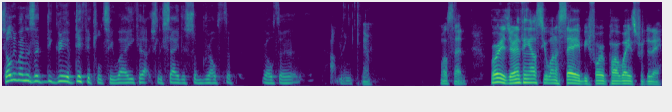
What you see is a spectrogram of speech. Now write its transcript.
it's only when there's a degree of difficulty where you could actually say there's some growth growth uh, happening. Yeah. Well said. Rory, is there anything else you want to say before we part ways for today?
